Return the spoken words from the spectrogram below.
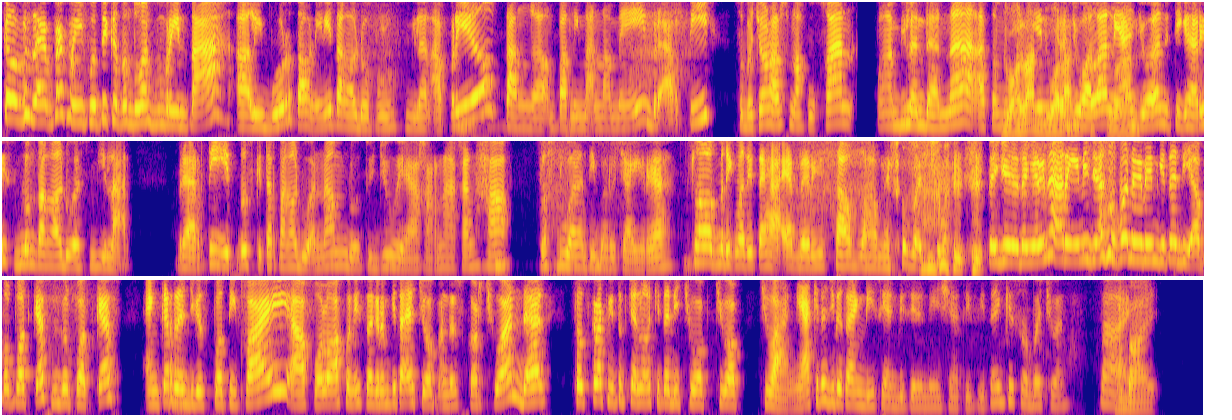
kalau bursa efek mengikuti ketentuan pemerintah uh, libur tahun ini tanggal 29 April tanggal 4 5 6 Mei berarti sobat cuan harus melakukan pengambilan dana atau Jualan, mungkin jualan, eh, jualan ya jualan. jualan di tiga hari sebelum tanggal 29 berarti itu sekitar tanggal 26 27 ya karena akan H plus 2 nanti baru cair ya selamat menikmati THR dari saham-sahamnya sobat cuan Thank you udah dengerin hari ini. Jangan lupa dengerin kita di Apple Podcast, Google Podcast, Anchor, dan juga Spotify. Uh, follow akun Instagram kita at cuap underscore cuan. Dan subscribe YouTube channel kita di cuap cuap cuan ya. Kita juga tayang di CNBC Indonesia TV. Thank you Sobat Cuan. Bye. Bye.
